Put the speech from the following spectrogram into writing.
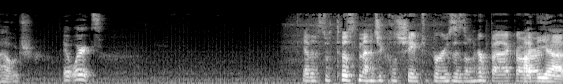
Ouch. It works. Yeah, that's what those magical shaped bruises on her back are. Uh, yeah.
